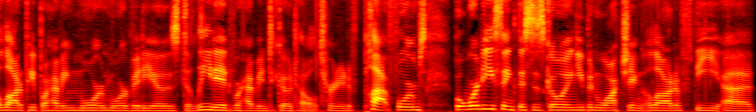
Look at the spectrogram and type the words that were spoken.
A lot of people are having more and and more videos deleted. We're having to go to alternative platforms. But where do you think this is going? You've been watching a lot of the uh,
